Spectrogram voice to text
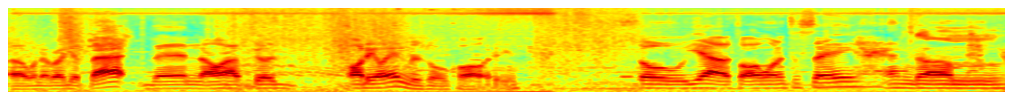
uh, whenever I get that, then I'll have good audio and visual quality so yeah, that's all I wanted to say, and um,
